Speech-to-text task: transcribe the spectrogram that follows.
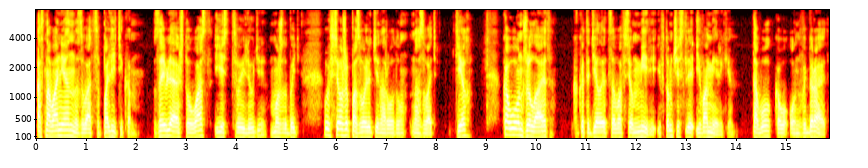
основания называться политиком. Заявляя, что у вас есть свои люди, может быть, вы все же позволите народу назвать тех, кого он желает, как это делается во всем мире, и в том числе и в Америке, того, кого он выбирает.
